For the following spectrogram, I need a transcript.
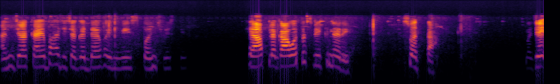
आणि ज्या काय भाजीच्या गड्ड्या होईल वीस पंचवीस तीस हे आपल्या गावातच विकणार आहे स्वतः. म्हणजे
